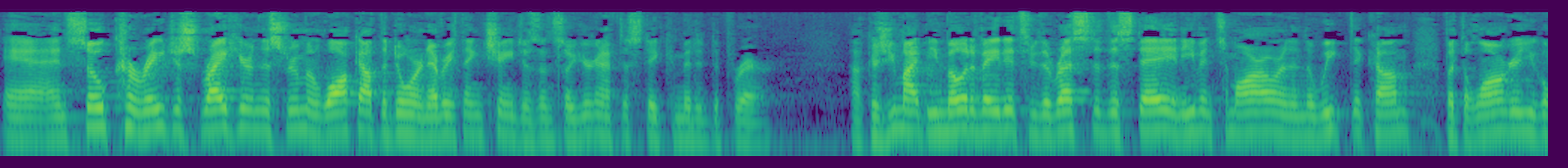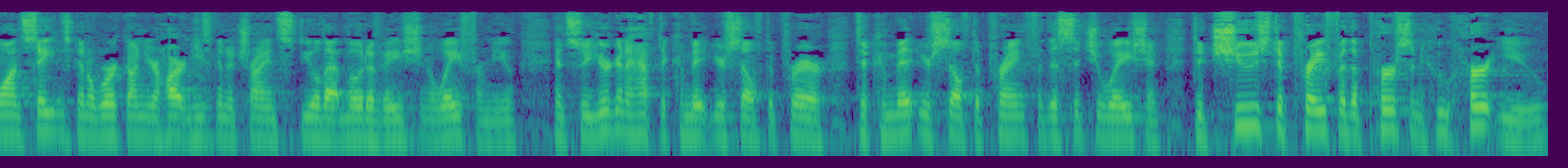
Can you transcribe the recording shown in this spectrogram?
and so courageous right here in this room and walk out the door and everything changes. And so you're going to have to stay committed to prayer. Because uh, you might be motivated through the rest of this day and even tomorrow and in the week to come, but the longer you go on, Satan's going to work on your heart and he's going to try and steal that motivation away from you. And so you're going to have to commit yourself to prayer, to commit yourself to praying for this situation, to choose to pray for the person who hurt you.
